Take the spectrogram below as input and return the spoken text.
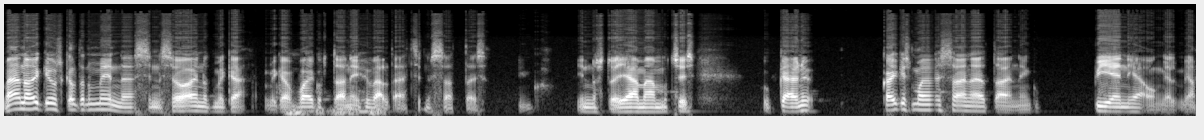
Mä en oikein uskaltanut mennä sinne. Se on ainut, mikä, mikä vaikuttaa niin hyvältä, että sinne saattaisi niin kuin, innostua jäämään. Mutta siis kun käynyt kaikissa maissa aina jotain niin kuin, pieniä ongelmia.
